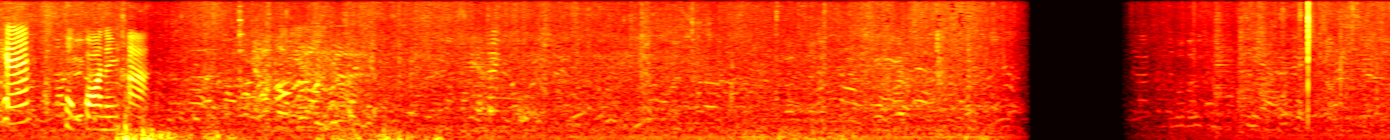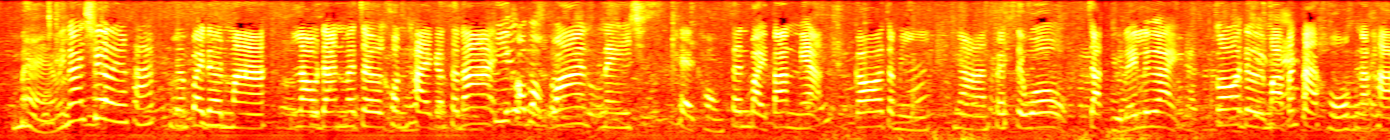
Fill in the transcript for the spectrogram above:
แค่ 6 ปอนด์เองค่ะ แหมไม่น่า เชื่อเลยนะคะ เดินไปเดินมา เราดันมาเจอคนไทยกันซะได้ที่เขาบอกว่าในเขตของเส้นไบตันเนี่ย ก็จะมีงานเฟสติวัลจัดอยู่เรื่อยๆ ก็เดินมาตั้งแต่โฮฟนะคะ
